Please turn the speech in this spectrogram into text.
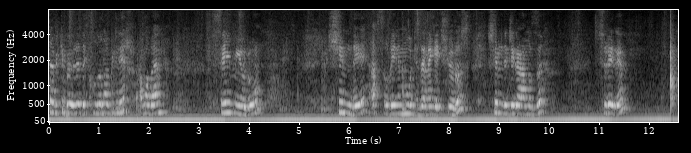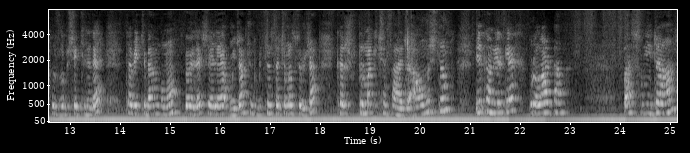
Tabii ki böyle de kullanabilir ama ben sevmiyorum. Şimdi asıl benim mucizeme geçiyoruz. Şimdi cilamızı sürelim. Hızlı bir şekilde. Tabii ki ben bunu böyle şeyle yapmayacağım. Çünkü bütün saçıma süreceğim. Karıştırmak için sadece almıştım. İlk öncelikle buralardan başlayacağım.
